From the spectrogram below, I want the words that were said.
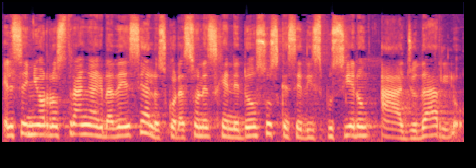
El señor Rostrán agradece a los corazones generosos que se dispusieron a ayudarlo.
